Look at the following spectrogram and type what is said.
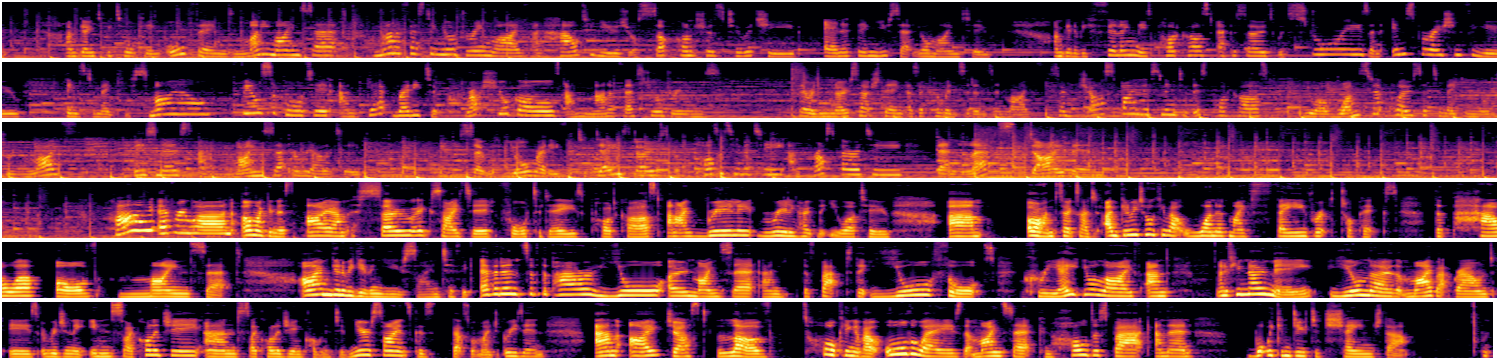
I'm going to be talking all things money mindset, manifesting your dream life, and how to use your subconscious to achieve anything you set your mind to. I'm going to be filling these podcast episodes with stories and inspiration for you, things to make you smile, feel supported, and get ready to crush your goals and manifest your dreams. There is no such thing as a coincidence in life. So, just by listening to this podcast, you are one step closer to making your dream life, business, and mindset a reality. So, if you're ready for today's dose of positivity and prosperity, then let's dive in. Everyone! Oh my goodness, I am so excited for today's podcast, and I really, really hope that you are too. Um, oh, I'm so excited. I'm going to be talking about one of my favorite topics the power of mindset. I'm going to be giving you scientific evidence of the power of your own mindset and the fact that your thoughts create your life and and if you know me, you'll know that my background is originally in psychology and psychology and cognitive neuroscience, because that's what my degree's in. And I just love talking about all the ways that mindset can hold us back and then what we can do to change that.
